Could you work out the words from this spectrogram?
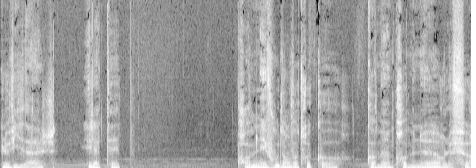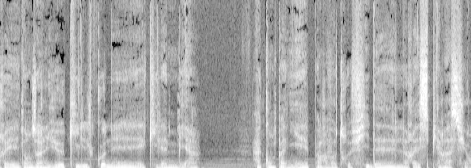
le visage et la tête. Promenez-vous dans votre corps comme un promeneur le ferait dans un lieu qu'il connaît et qu'il aime bien, accompagné par votre fidèle respiration.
